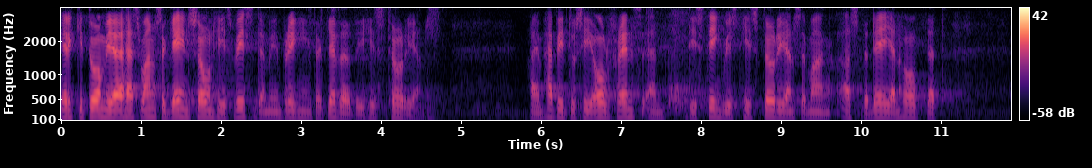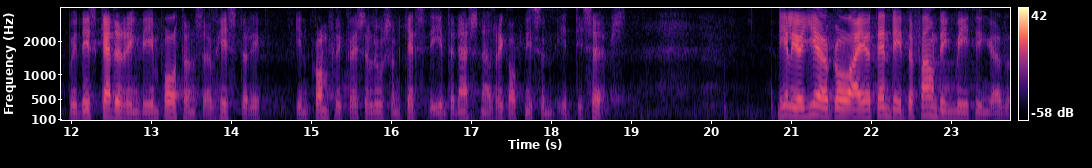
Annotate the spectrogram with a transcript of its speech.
Erkki Tuomioja has once again shown his wisdom in bringing together the historians. I am happy to see old friends and distinguished historians among us today and hope that with this gathering the importance of history in conflict resolution gets the international recognition it deserves. Nearly a year ago I attended the founding meeting of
